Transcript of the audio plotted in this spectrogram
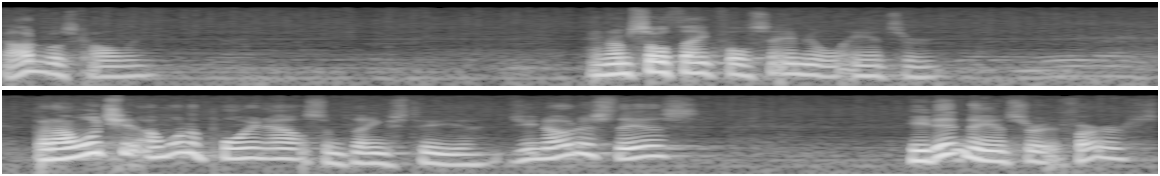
God was calling. And I'm so thankful Samuel answered. But I want you I want to point out some things to you. Did you notice this? He didn't answer at first.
